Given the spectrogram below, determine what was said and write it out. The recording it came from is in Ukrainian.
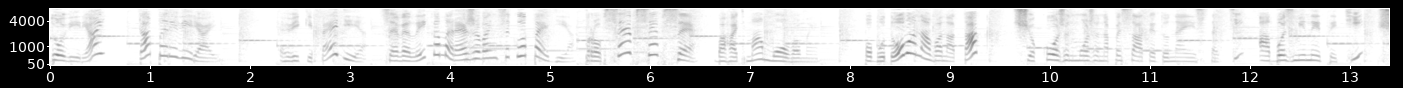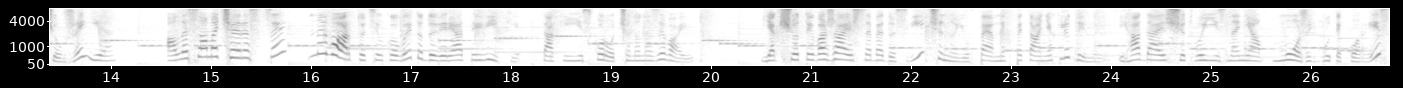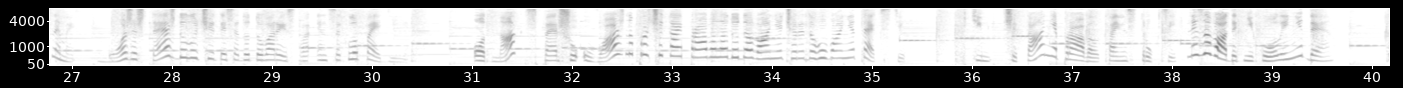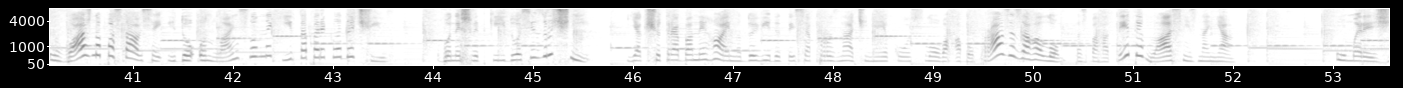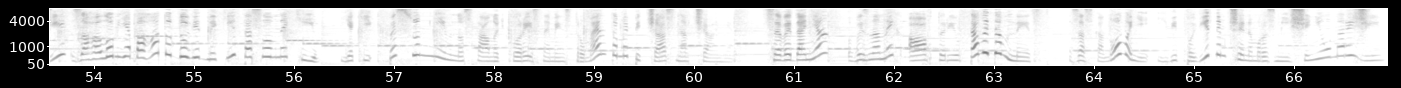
Довіряй та перевіряй. Вікіпедія це велика мережева енциклопедія про все-все-все багатьма мовами. Побудована вона так, що кожен може написати до неї статті або змінити ті, що вже є. Але саме через це не варто цілковито довіряти Вікі, так її скорочено називають. Якщо ти вважаєш себе досвідченою в певних питаннях людиною і гадаєш, що твої знання можуть бути корисними, можеш теж долучитися до товариства енциклопедії. Однак спершу уважно прочитай правила додавання чи редагування текстів. Втім, читання правил та інструкцій не завадить ніколи ніде. Уважно постався і до онлайн-словників та перекладачів. Вони швидкі й досі зручні. Якщо треба негайно довідатися про значення якогось слова або фрази загалом та збагатити власні знання. У мережі загалом є багато довідників та словників, які безсумнівно стануть корисними інструментами під час навчання. Це видання визнаних авторів та видавництв, заскановані і відповідним чином розміщені у мережі.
